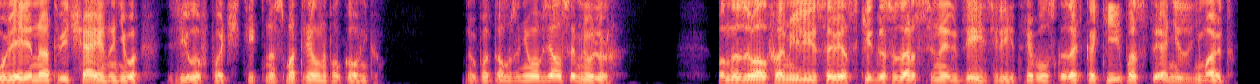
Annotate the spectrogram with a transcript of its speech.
Уверенно отвечая на него, Зилов почтительно смотрел на полковника. Но потом за него взялся Мюллер. Он называл фамилии советских государственных деятелей и требовал сказать, какие посты они занимают.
